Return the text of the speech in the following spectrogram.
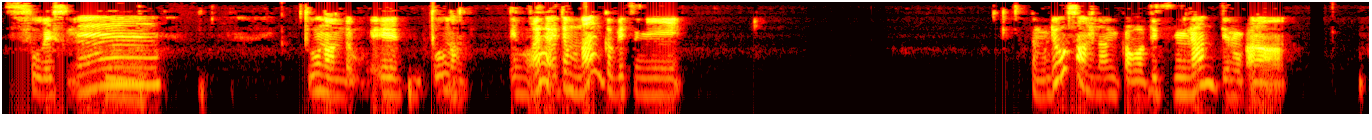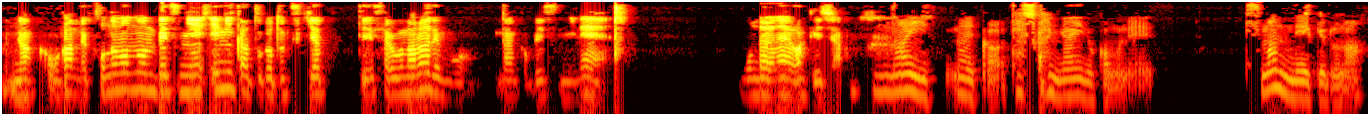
そうですね。どうなんだろう。えーどうなん、でも、あでもなんか別に、でも、りょうさんなんかは別になんていうのかな。なんかわかんない。このまま別にエミカとかと付き合ってさよならでも、なんか別にね、問題ないわけじゃん。ない、ないか。確かにないのかもね。つまんねえけどな。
